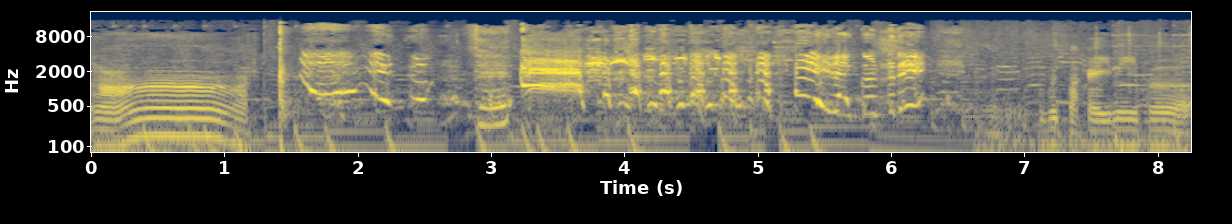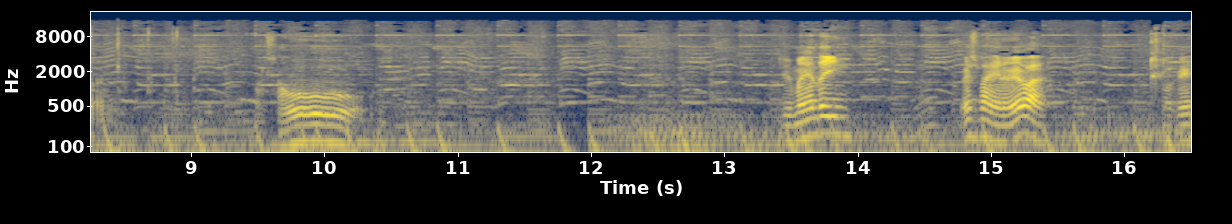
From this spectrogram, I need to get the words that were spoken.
ngor bubut pakai ini bos. Masuk gimana tadi wes main apa oke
